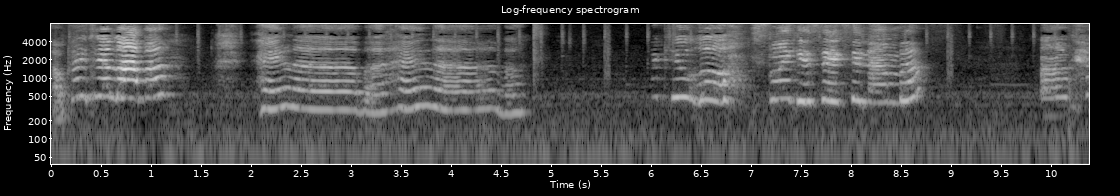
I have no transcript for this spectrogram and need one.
Okay, tell lover. Hey lover, hey lover. A cute little slinky sexy number. Okay.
